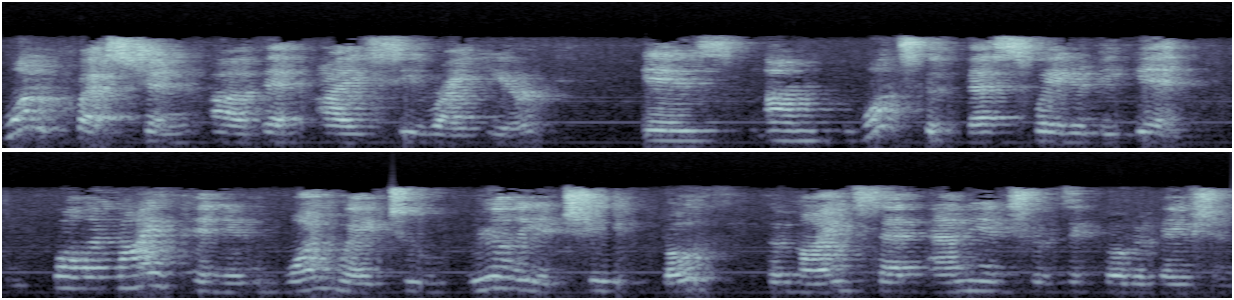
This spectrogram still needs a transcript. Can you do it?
One question uh, that I see right here is, um, what's the best way to begin? Well, in my opinion, one way to really achieve both the mindset and the intrinsic motivation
